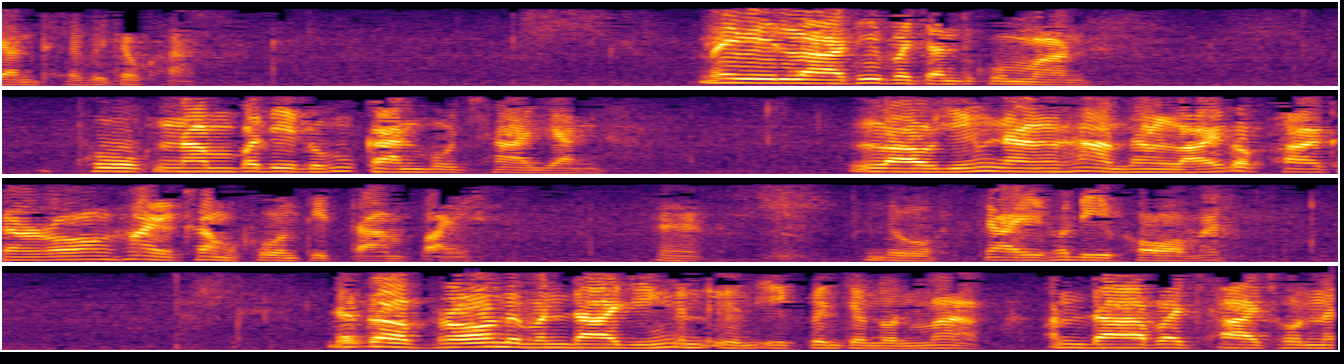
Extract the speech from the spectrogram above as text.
ยันเถิดพระเจ้าค่ะ ในเวลาที่พระจันทกุมาร ถูกนำปที่หลุมการบูชายันเหล่าหญิงนางห้ามทั้งหลายก็พากันร้องไห้ข้ามโครนติดตามไปดูใจเขาดีพอไหมแล้วก็พร้อมด้วยบรรดาหญิงอื่น ๆ อีกเป็นจำนวนมากบรรดาประชาชนใน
